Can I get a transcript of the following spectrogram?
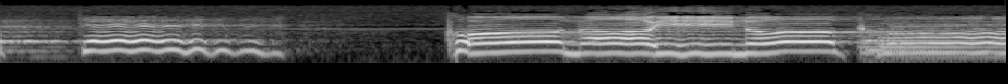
って来ないのか。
